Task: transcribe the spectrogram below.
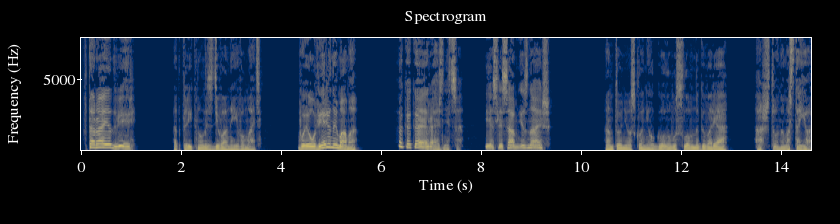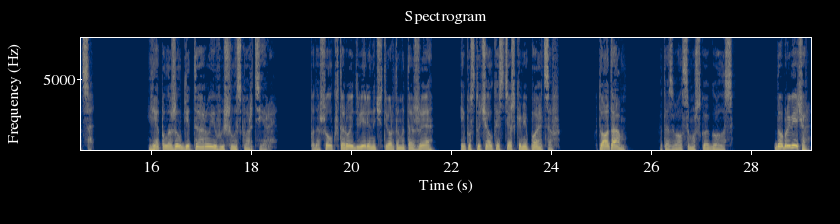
Вторая дверь», — откликнулась с дивана его мать. «Вы уверены, мама?» «А какая разница, если сам не знаешь?» Антонио склонил голову, словно говоря, «А что нам остается?» Я положил гитару и вышел из квартиры подошел к второй двери на четвертом этаже и постучал костяшками пальцев. «Кто там?» — отозвался мужской голос. «Добрый вечер.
